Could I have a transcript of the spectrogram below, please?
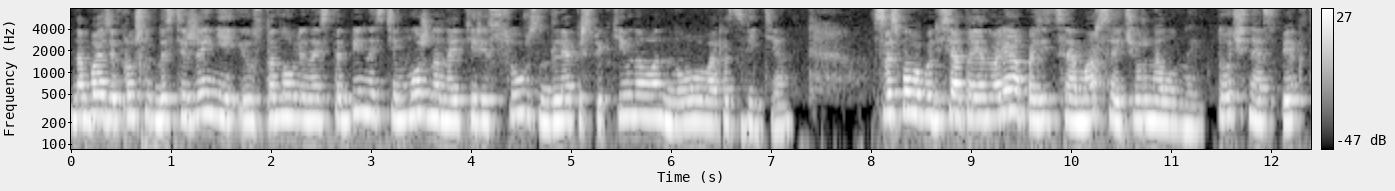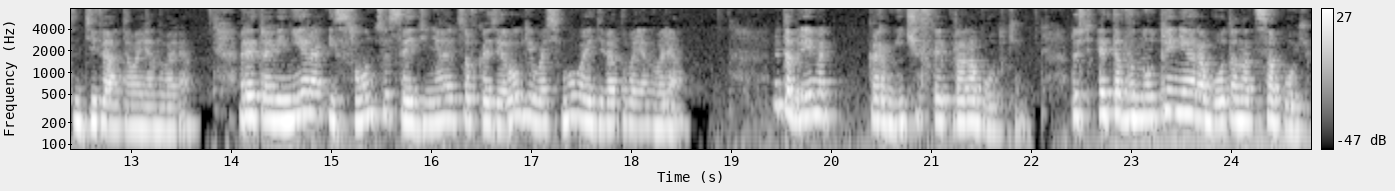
На базе прошлых достижений и установленной стабильности можно найти ресурс для перспективного нового развития. С 8 по 10 января оппозиция Марса и Черной Луны. Точный аспект 9 января. Ретро-Венера и Солнце соединяются в Козероге 8 и 9 января. Это время кармической проработки. То есть это внутренняя работа над собой,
